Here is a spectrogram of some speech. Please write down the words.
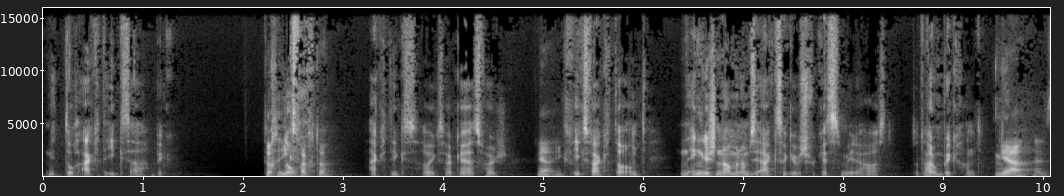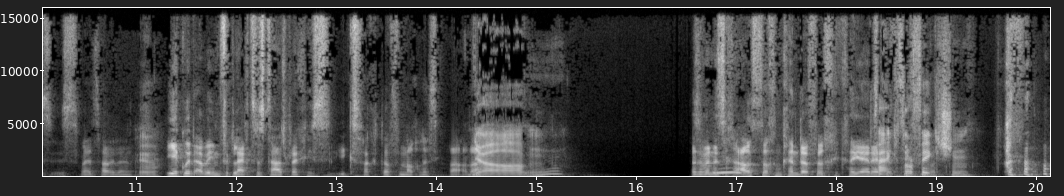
nicht durch Akt X auch Durch Noch. X-Factor. Akt X, habe ich gesagt, ja, ist falsch. Ja, X X-Factor. Und den englischen Namen haben sie auch gesagt, ich habe vergessen, wie der heißt. Total unbekannt. ja, es ist jetzt auch wieder. Ja. Ja gut, aber im Vergleich zu Star Trek ist X-Factor vernachlässigbar, oder? Ja, hm, Also wenn er sich aussuchen könnte, auf welche Karriere er Fact or Fiction?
